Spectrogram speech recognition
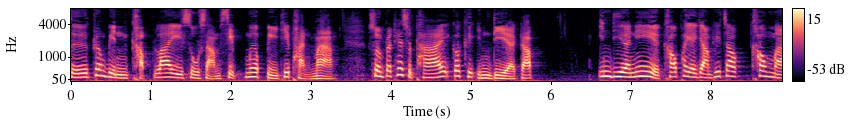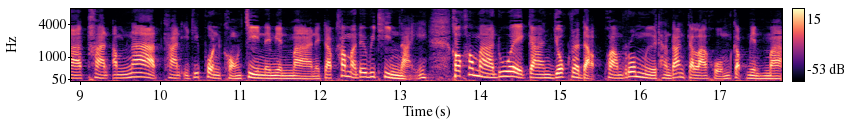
ซื้อเครื่องบินขับไล่ซู 30 เมื่อปีที่ผ่านมา ส่วนประเทศสุดท้ายก็คืออินเดียครับ อินเดียนี่เขาพยายามที่จะเข้ามาคานอำนาจคานอิทธิพลของจีนในเมียนมานะครับเข้ามาด้วยวิธีไหน เขาเข้ามาด้วยการยกระดับความร่วมมือทางด้านกลาโหมกับเมียนมา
